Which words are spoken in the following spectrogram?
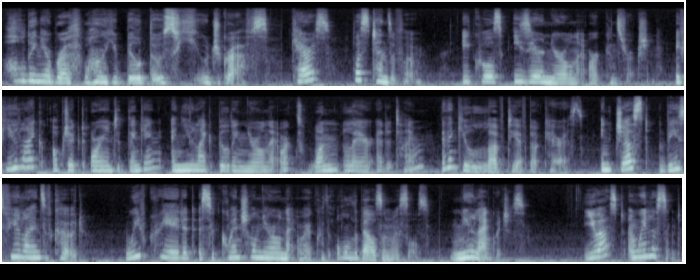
holding your breath while you build those huge graphs. Keras plus TensorFlow equals easier neural network construction. If you like object-oriented thinking and you like building neural networks one layer at a time, I think you'll love tf.keras. In just these few lines of code, we've created a sequential neural network with all the bells and whistles. New languages. You asked and we listened.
